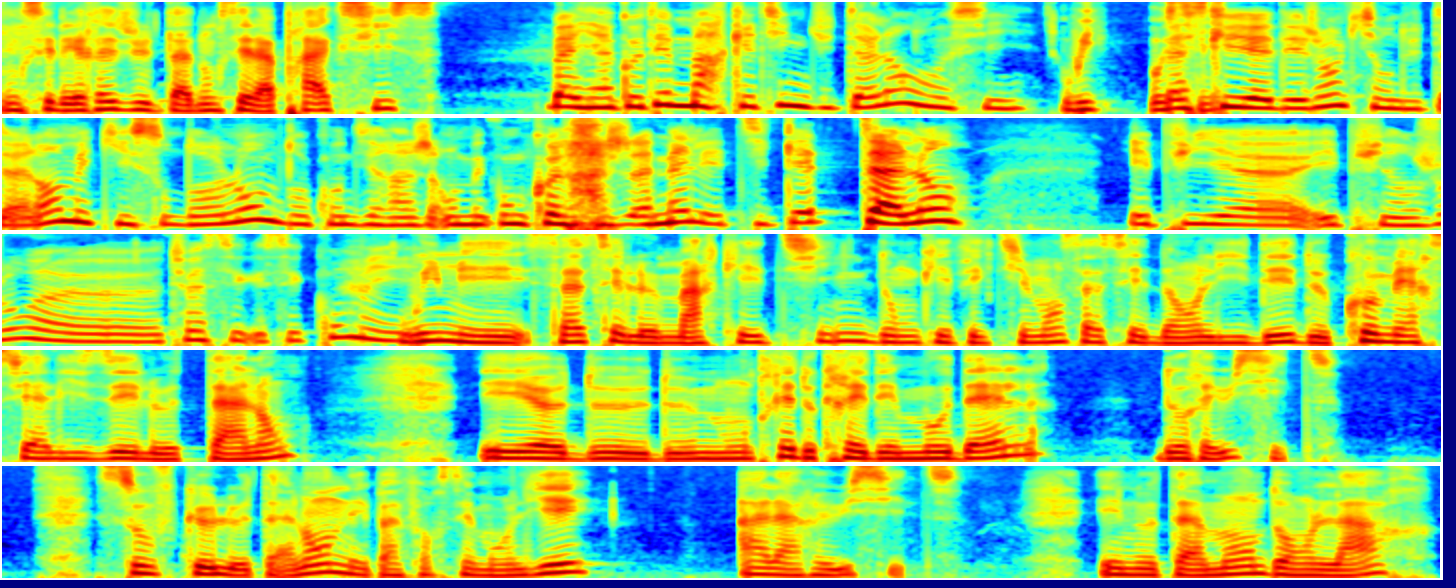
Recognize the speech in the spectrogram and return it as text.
Donc c'est les résultats, donc c'est la praxis. Bah, il y a un côté marketing du talent aussi. Oui, aussi. Parce qu'il y a des gens qui ont du talent, mais qui sont dans l'ombre, donc on dira, on, on collera jamais l'étiquette talent. Et puis, euh, et puis un jour, euh, tu vois, c'est c'est con, mais Oui, mais ça, c'est le marketing. Donc, effectivement, ça, c'est dans l'idée de commercialiser le talent et euh, de, montrer, de créer des modèles de réussite. Sauf que le talent n'est pas forcément lié à la réussite. Et notamment dans l'art,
